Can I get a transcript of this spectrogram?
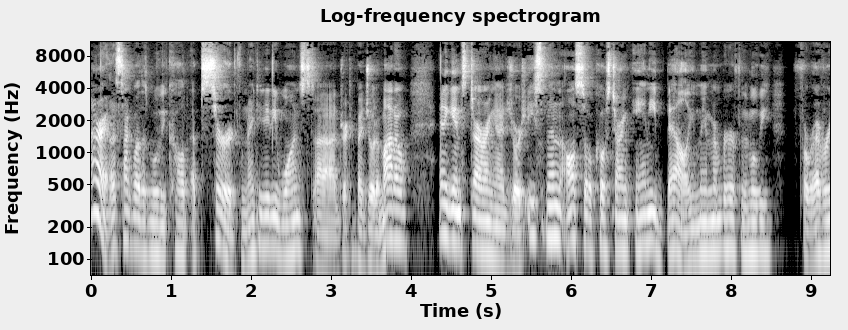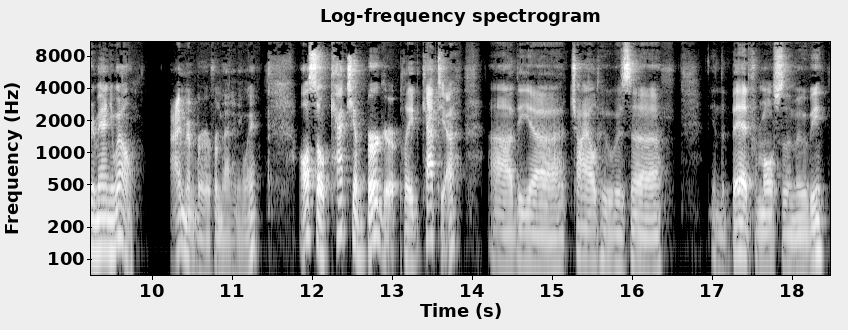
All right, let's talk about this movie called Absurd from 1981, uh, directed by Joe D'Amato, and again starring uh, George Eastman, also co-starring Annie Belle. You may remember her from the movie Forever Emmanuelle. I remember her from that anyway. Also, Katya Berger played Katya, uh, the uh, child who was uh, in the bed for most of the movie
